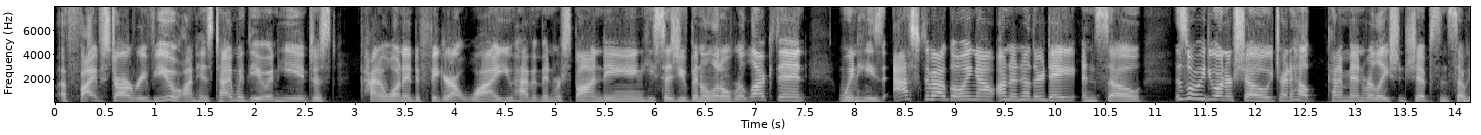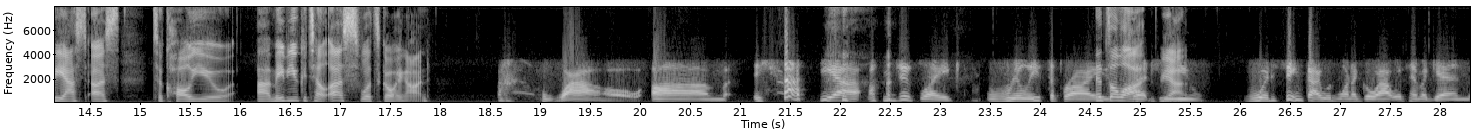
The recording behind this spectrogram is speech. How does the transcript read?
a five star review on his time with you. And he just kind of wanted to figure out why you haven't been responding. He says you've been a little reluctant when he's asked about going out on another date. And so this is what we do on our show. We try to help kind of mend relationships. And so he asked us to call you. Uh, maybe you could tell us what's going on. Wow. Um, yeah, I'm just like really surprised It's a lot, that he yeah. would think I would want to go out with him again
